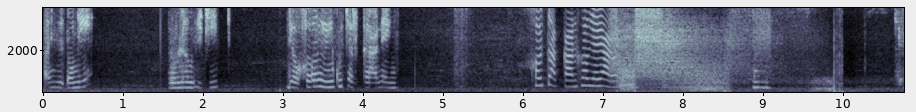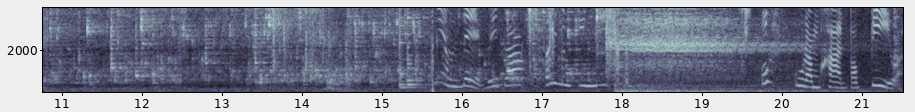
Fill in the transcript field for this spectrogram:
ไปอยู่ตรงนี้ เร็วๆอีกที เดี๋ยวเครื่องนี้กูจัดการเอง เขาจัดการเครื่องใหญ่ๆแล้วเนี่ยมันเด็กไม่ได้เฮ้ยมันกินไม่ได้กูรำคาญป๊อปปี้ว่ะ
